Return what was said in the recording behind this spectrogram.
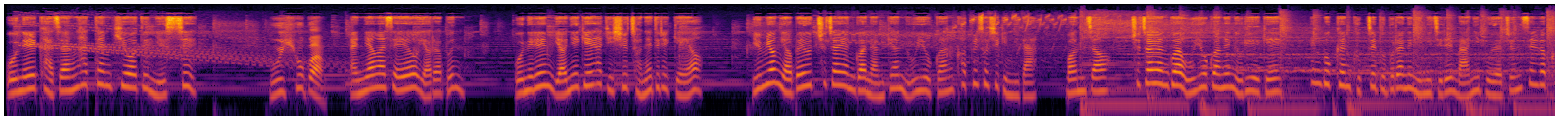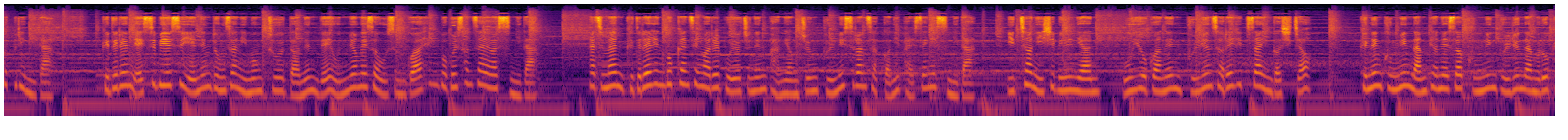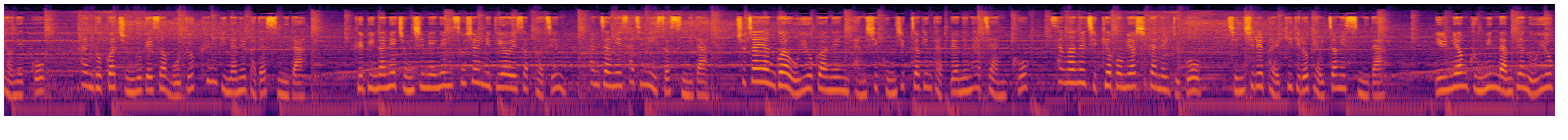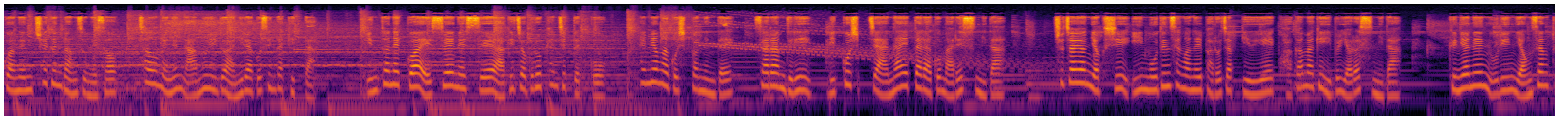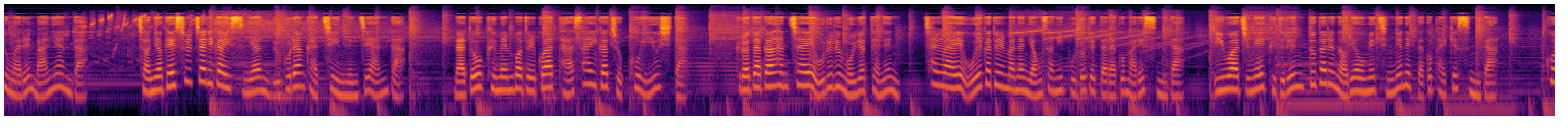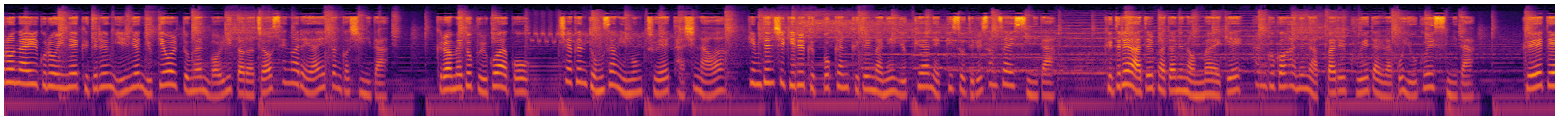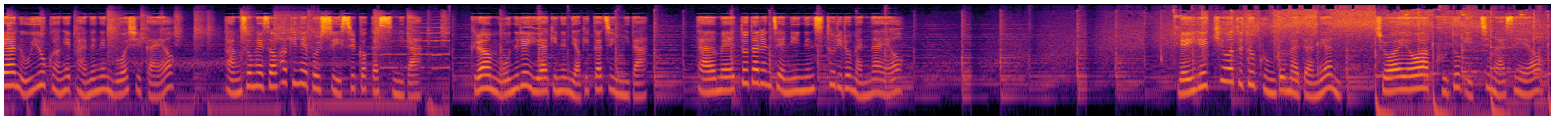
오늘 가장 핫한 키워드 뉴스. 우효광 안녕하세요, 여러분. 오늘은 연예계 핫 이슈 전해드릴게요. 유명 여배우 추자연과 남편 우효광 커플 소식입니다. 먼저 추자연과 우효광은 우리에게 행복한 국제 부부라는 이미지를 많이 보여준 셀럽 커플입니다. 그들은 SBS 예능 동상 이몽투 너는 내 운명에서 웃음과 행복을 선사해왔습니다. 하지만 그들의 행복한 생활을 보여주는 방영 중 불미스런 사건이 발생했습니다. 2021년 우효광은 불륜설에 휩싸인 것이죠. 그는 국민 남편에서 국민 불륜남으로 변했고 한국과 중국에서 모두 큰 비난을 받았습니다. 그 비난의 중심에는 소셜미디어에서 퍼진 한 장의 사진이 있었습니다. 추자연과 우효광은 당시 공식적인 답변은 하지 않고 상황을 지켜보며 시간을 두고 진실을 밝히기로 결정했습니다. 일명 국민 남편 우효광은 최근 방송에서 처음에는 아무 일도 아니라고 생각했다. 인터넷과 SNS에 악의적으로 편집됐고 해명하고 싶었는데 사람들이 믿고 싶지 않아 했다라고 말했습니다. 추자연 역시 이 모든 상황을 바로잡기 위해 과감하게 입을 열었습니다. 그녀는 우린 영상통화를 많이 한다. 저녁에 술자리가 있으면 누구랑 같이 있는지 안다. 나도 그 멤버들과 다 사이가 좋고 이웃이다. 그러다가 한 차에 우르르 몰려타는 찰나에 오해가 될 만한 영상이 보도됐다라고 말했습니다. 이 와중에 그들은 또 다른 어려움에 직면했다고 밝혔습니다. 코로나19로 인해 그들은 1년 6개월 동안 멀리 떨어져 생활해야 했던 것입니다. 그럼에도 불구하고 최근 동상 이몽투에 다시 나와 힘든 시기를 극복한 그들만의 유쾌한 에피소드를 선사했습니다. 그들의 아들 바다는 엄마에게 한국어 하는 아빠를 구해달라고 요구했습니다. 그에 대한 우효광의 반응은 무엇일까요? 방송에서 확인해 볼 수 있을 것 같습니다. 그럼 오늘의 이야기는 여기까지입니다. 다음에 또 다른 재미있는 스토리로 만나요. 내일의 키워드도 궁금하다면 좋아요와 구독 잊지 마세요.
